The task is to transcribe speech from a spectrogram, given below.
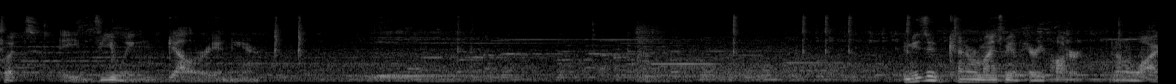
put a viewing gallery in here. The music kind of reminds me of Harry Potter. I don't know why.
